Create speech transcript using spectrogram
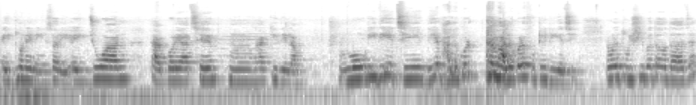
এই ধনে নেই সরি এই জোয়ান, তারপরে আছে আর কি দিলাম? মৌরি দিয়েছি, দিয়ে ভালো করে ভালো করে ফুটিয়ে দিয়েছি। এবং তুলসী পাতাও দেওয়া যায়।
